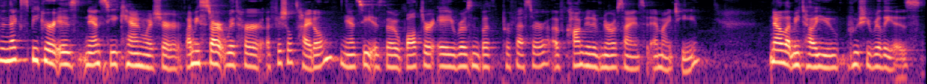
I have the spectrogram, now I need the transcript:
The next speaker is Nancy Kanwisher. Let me start with her official title. Nancy is the Walter A. Rosenblith Professor of Cognitive Neuroscience at MIT. Now let me tell you who she really is.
